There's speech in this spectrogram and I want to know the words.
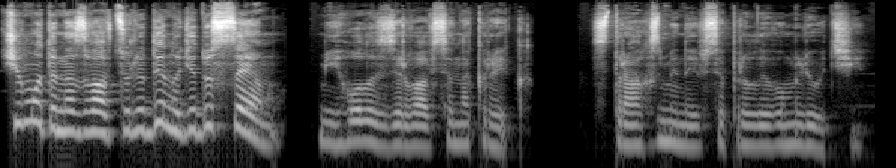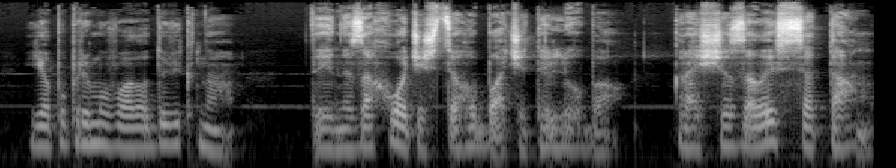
Чому ти назвав цю людину дідусем? Мій голос зірвався на крик. Страх змінився приливом люті. Я попрямувала до вікна. Ти не захочеш цього бачити, Люба. Краще залишся там,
